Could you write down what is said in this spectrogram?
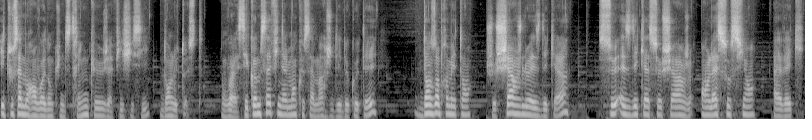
Et tout ça me renvoie donc une string que j'affiche ici dans le toast. Donc voilà, c'est comme ça finalement que ça marche des deux côtés. Dans un premier temps, je charge le SDK, ce SDK se charge en l'associant avec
